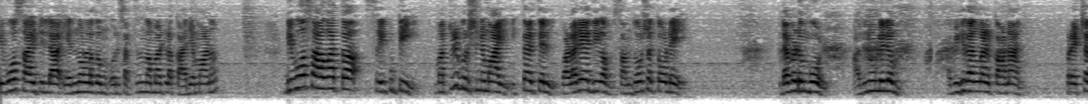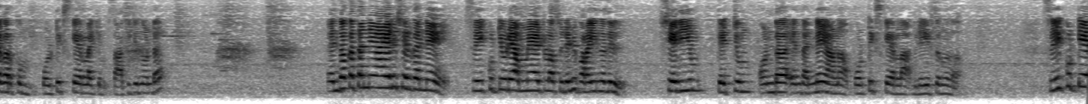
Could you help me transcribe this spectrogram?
ഡിവോഴ്സ് ആയിട്ടില്ല എന്നുള്ളതും ഒരു സത്യസന്ധമായിട്ടുള്ള കാര്യമാണ്. ഡിവോഴ്സ് ആകാത്ത ശ്രീകുട്ടി മറ്റൊരു പുരുഷനുമായി ഇത്തരത്തിൽ വളരെയധികം സന്തോഷത്തോടെ ഇടപെടുമ്പോൾ അതിനുള്ളിലും അവിഹിതങ്ങൾ കാണാൻ പ്രേക്ഷകർക്കും പൊളിറ്റിക്സ് കേരളയ്ക്കും സാധിക്കുന്നുണ്ട്. എന്തൊക്കെ തന്നെയായാലും ശരി തന്നെ ശ്രീകുട്ടിയുടെ അമ്മയായിട്ടുള്ള സുരഭി പറയുന്നതിൽ ശരിയും തെറ്റും ഉണ്ട് എന്ന് തന്നെയാണ് പൊളിറ്റിക്സ് കേരള വിലയിരുത്തുന്നത്. ശ്രീകുട്ടിയെ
